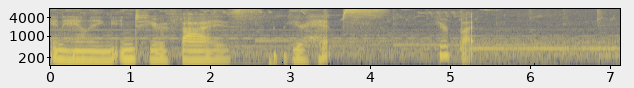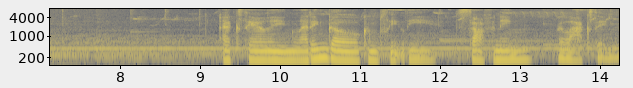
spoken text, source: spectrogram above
Inhaling into your thighs, your hips, your butt. Exhaling, letting go completely, softening, relaxing.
